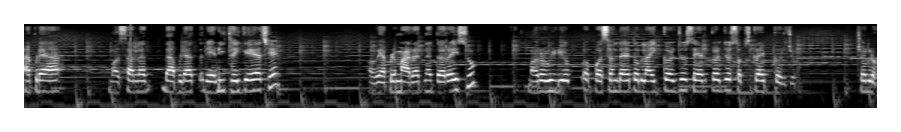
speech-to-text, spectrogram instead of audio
આપણે મસાલા દાબડા રેડી થઈ ગયા છે. હવે આપણે મહારાજને ધરાઈશું. મારો વીડિયો પસંદ આવે તો લાઈક કરજો શેર કરજો સબસ્ક્રાઈબ કરજો. ચલો.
